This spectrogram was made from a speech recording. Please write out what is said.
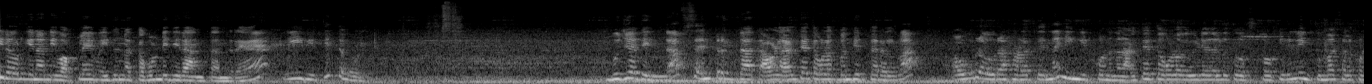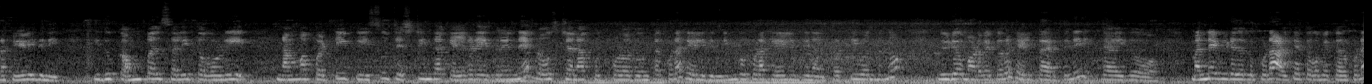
ಇರೋರಿಗೆ ನಾನು ನೀವು ಅಪ್ಲೈ ಇದನ್ನ ತಗೊಂಡಿದ್ದೀರಾ ಅಂತಂದ್ರೆ ಈ ರೀತಿ ತಗೊಳ್ಳಿ. ಭುಜದಿಂದ ಸೆಂಟರ್ ಅವಳ ಅಳತೆ ತಗೊಳಕ್ ಬಂದಿರ್ತಾರಲ್ವಾ? ಅವರವರ ಅವರ ಅಳತೆನ ಹಿಂಗೆ ಇಟ್ಕೊಂಡು ನಾನು ಅಳತೆ ತಗೊಳ್ಳೋ ವಿಡಿಯೋದಲ್ಲೂ ತೋರಿಸ್ಕೊಟ್ಟಿದ್ದೀನಿ ನೀನು ತುಂಬ ಸಲ ಕೂಡ ಹೇಳಿದ್ದೀನಿ ಇದು ಕಂಪಲ್ಸರಿ ತಗೊಳ್ಳಿ. ನಮ್ಮ ಪಟ್ಟಿ ಪೀಸು ಚೆಸ್ಟಿಂದ ಕೆಳಗಡೆ ಇದ್ರೇ ಬ್ಲೌಸ್ ಚೆನ್ನಾಗಿ ಕುತ್ಕೊಳ್ಳೋದು ಅಂತ ಕೂಡ ಹೇಳಿದ್ದೀನಿ ನಿಮಗೂ ಕೂಡ ಹೇಳಿದ್ದೀನಿ ನಾನು. ಪ್ರತಿಯೊಂದನ್ನು ವಿಡಿಯೋ ಮಾಡಬೇಕಾದ್ರೂ ಹೇಳ್ತಾ ಇರ್ತೀನಿ. ಇದು ಮೊನ್ನೆ ವಿಡಿಯೋದಲ್ಲೂ ಕೂಡ ಅಳತೆ ತಗೋಬೇಕಾದ್ರೂ ಕೂಡ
